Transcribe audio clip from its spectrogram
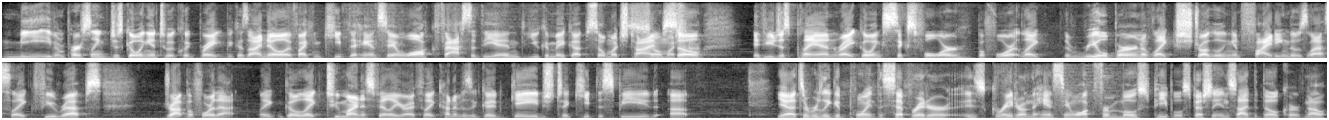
me, even personally, just going into a quick break because I know if I can keep the handstand walk fast at the end, you can make up so much time. So much so time. if you just plan right, going six four before it, like the real burn of like struggling and fighting those last like few reps, drop before that. Like go like two minus failure. I feel like kind of is a good gauge to keep the speed up. Yeah, that's a really good point. The separator is greater on the handstand walk for most people, especially inside the bell curve. Now,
